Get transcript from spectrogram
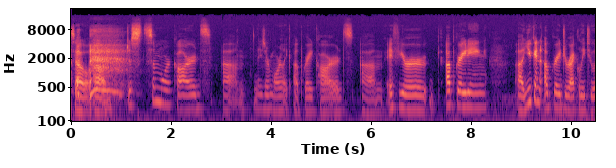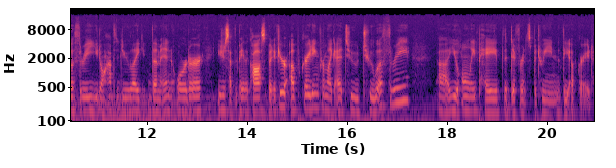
So um, just some more cards. Um, these are more like upgrade cards. Um, if you're upgrading, uh, you can upgrade directly to a three. You don't have to do like them in order. You just have to pay the cost. But if you're upgrading from like a two to a three, uh, you only pay the difference between the upgrade.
